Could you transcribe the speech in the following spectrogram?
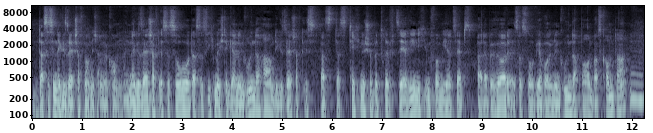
Das ist in der Gesellschaft noch nicht angekommen. In der Gesellschaft ist es so, dass es, ich möchte gerne ein Gründach haben. Die Gesellschaft ist, was das Technische betrifft, sehr wenig informiert. Selbst bei der Behörde ist es so, wir wollen ein Gründach bauen, was kommt da? Mhm.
